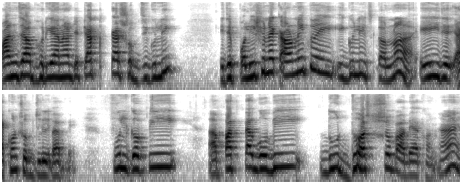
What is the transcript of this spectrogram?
পাঞ্জাব হরিয়ানার যে টাটকা সবজিগুলি এই যে পলিউশনের কারণেই তো এই এগুলি না, এই যে এখন সবজিগুলি পাবে। ফুলকপি পাত্তাগোবি দুর্ধর্ষ পাবে এখন হ্যাঁ?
